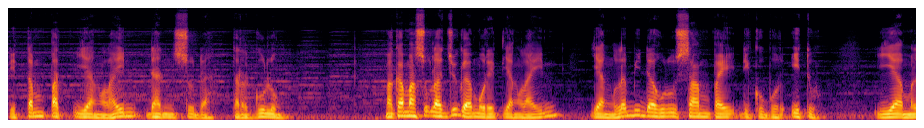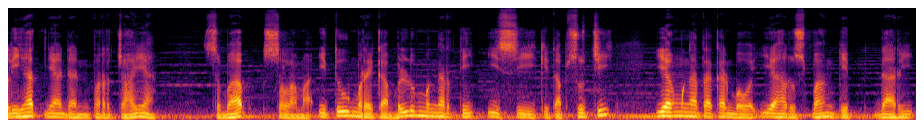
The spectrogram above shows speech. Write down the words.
di tempat yang lain dan sudah tergulung. Maka masuklah juga murid yang lain yang lebih dahulu sampai di kubur itu. Ia melihatnya dan percaya, sebab selama itu mereka belum mengerti isi kitab suci yang mengatakan bahwa ia harus bangkit dari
